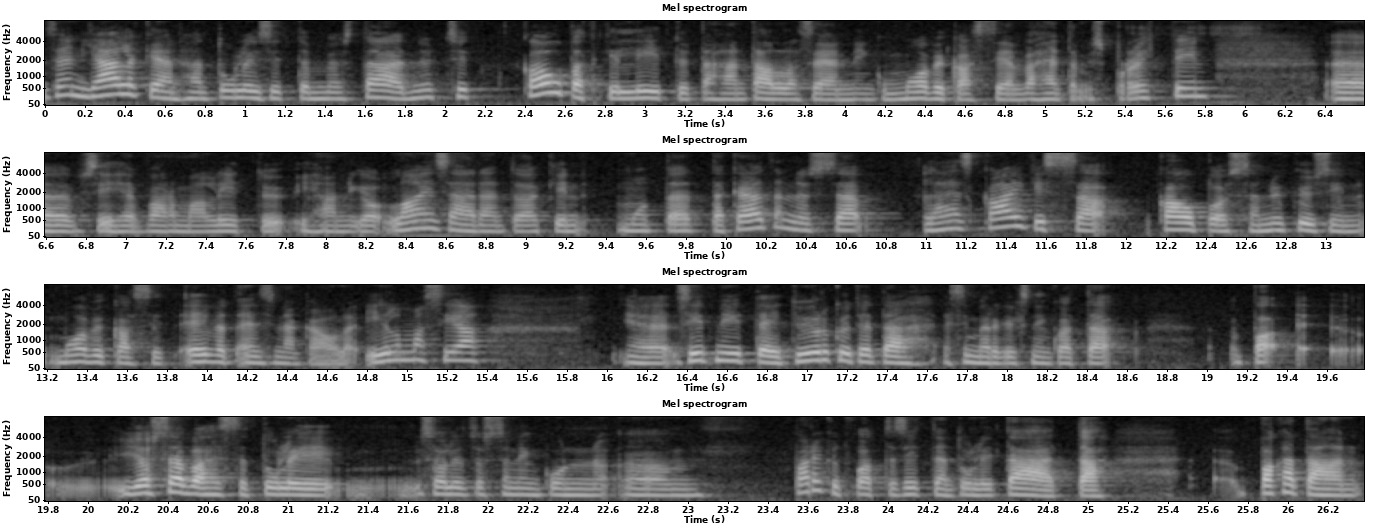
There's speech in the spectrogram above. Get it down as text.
sen jälkeen hän tuli sitten myös tämä, että nyt sitten kaupatkin liittyy tähän tällaiseen niin kuin muovikassien vähentämisprojektiin. Siihen varmaan liittyy ihan jo lainsäädäntöäkin, mutta että käytännössä lähes kaikissa kaupoissa nykyisin muovikassit eivät ensinnäkään ole ilmaisia. Sitten niitä ei tyrkytetä esimerkiksi, niin kuin, että jossain vaiheessa tuli, se oli tuossa niin kuin, parikymmentä vuotta sitten tuli tämä, että pakataan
